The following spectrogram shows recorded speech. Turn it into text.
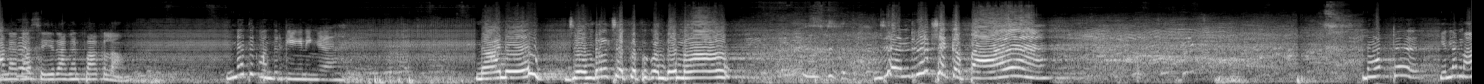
என்னதான் செய்கிறாங்கன்னு பார்க்கலாம். என்னத்துக்கு வந்திருக்கீங்க நீங்க? நானு ஜெனரல் செக்கப்புக்கு வந்தேம்மா. ஜெனரல் செக்கப்பா டாக்டர். என்னம்மா?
